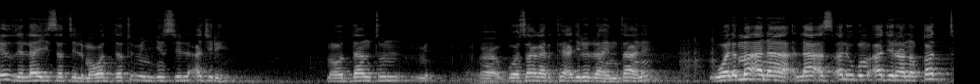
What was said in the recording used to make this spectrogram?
إذ ليست المودة من جنس الأجر. مودان gosa gartee ajrirraa hin taane والمعنى لا أسألكم أجرا قد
